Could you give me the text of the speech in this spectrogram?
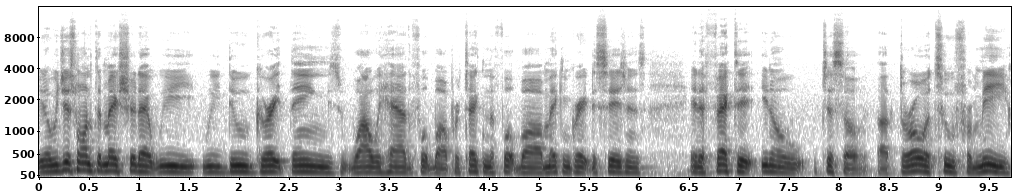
You know, we just wanted to make sure that we we do great things while we have the football, protecting the football, making great decisions. It affected, you know, just a, a throw or two for me,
